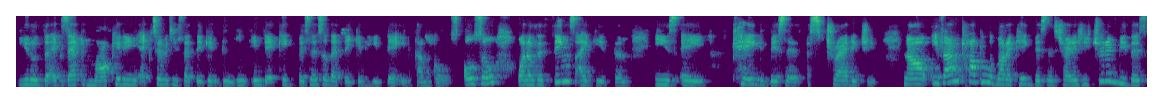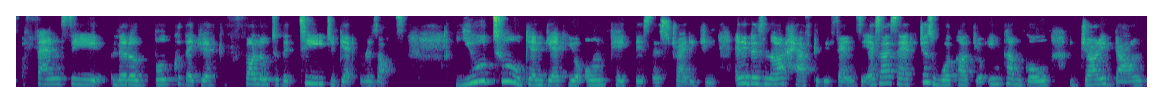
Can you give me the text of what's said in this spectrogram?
you know, the exact marketing activities that they can do in, in their cake business so that they can hit their income goals. Also, one of the things I give them is a cake business strategy. Now, if I'm talking about a cake business strategy, it shouldn't be this fancy little book that you have to follow to the T to get results. You too can get your own cake business strategy and it does not have to be fancy. As I said, just work out your income goal, jot it down,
